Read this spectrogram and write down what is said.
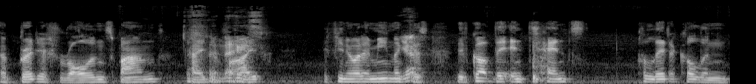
a British Rollins band kind of Nice. vibe, if you know what I mean. Like, Yeah. 'cause they've got the intense political and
